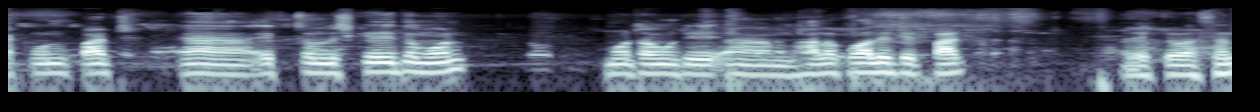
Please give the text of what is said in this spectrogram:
এক মন পাট একচল্লিশ কেজিতে মন মোটামুটি ভালো কোয়ালিটির পাট দেখতে পাচ্ছেন।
